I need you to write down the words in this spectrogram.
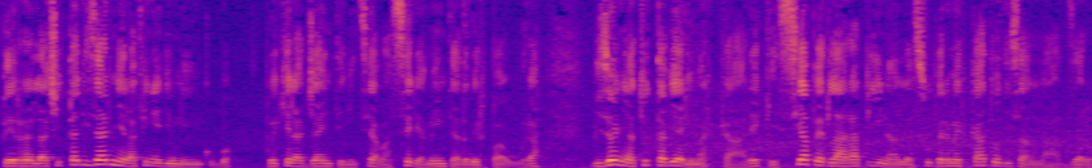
Per la città di Serni è la fine di un incubo, poiché la gente iniziava seriamente ad aver paura. Bisogna tuttavia rimarcare che sia per la rapina al supermercato di San Lazzaro,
